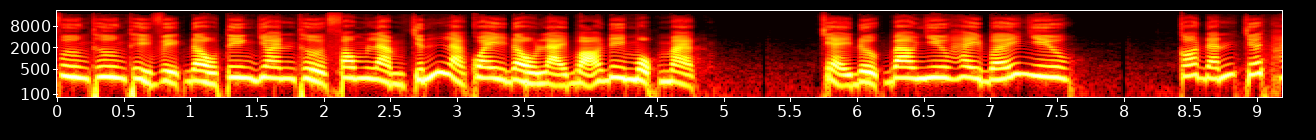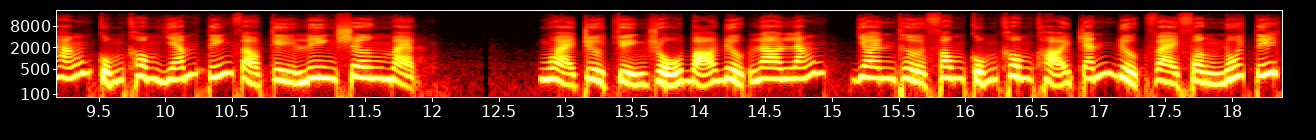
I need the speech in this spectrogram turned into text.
vương thương thì việc đầu tiên Doanh Thừa Phong làm chính là quay đầu lại bỏ đi một mạc. Chạy được bao nhiêu hay bấy nhiêu. Có đánh chết hắn cũng không dám tiến vào Kỳ Liên Sơn mạc. Ngoại trừ chuyện rủ bỏ được lo lắng, Doanh Thừa Phong cũng không khỏi tránh được vài phần nối tiếc.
